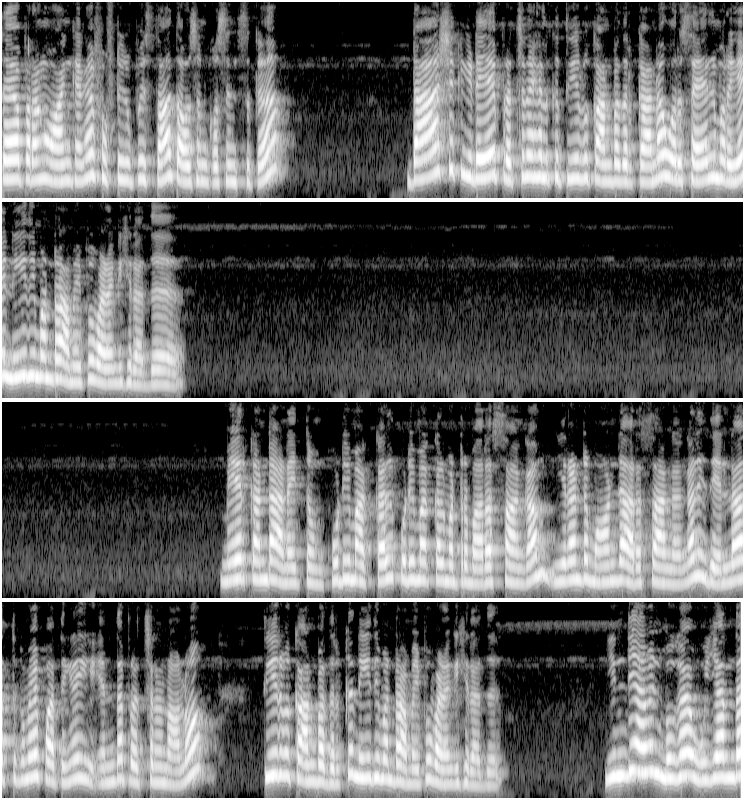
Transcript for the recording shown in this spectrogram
தேவைப்படுறவங்க வாங்கிக்கோங்க. ஃபிஃப்டி ருபீஸ் தான் தௌசண்ட் கொஷின்ஸுக்கு டேஷுக்கு இடையே பிரச்சனைகளுக்கு தீர்வு காண்பதற்கான ஒரு செயல்முறையை நீதிமன்ற அமைப்பு வழங்குகிறது. மேற்கண்ட அனைத்தும் குடிமக்கள் குடிமக்கள் மற்றும் அரசாங்கம் இரண்டு மாநில அரசாங்கங்கள் இது எல்லாத்துக்குமே பார்த்திங்கன்னா எந்த பிரச்சனைனாலும் தீர்வு காண்பதற்கு நீதிமன்ற அமைப்பு வழங்குகிறது. இந்தியாவின் மிக உயர்ந்த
